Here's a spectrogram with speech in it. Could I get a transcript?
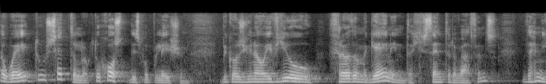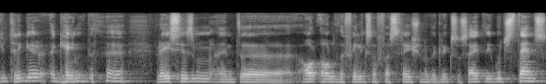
a way to settle or to host this population. Because, you know, if you throw them again in the center of Athens, then you trigger again racism and uh, all, all the feelings of frustration of the Greek society, which tends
